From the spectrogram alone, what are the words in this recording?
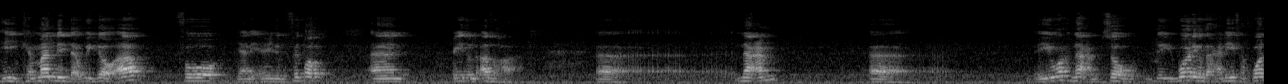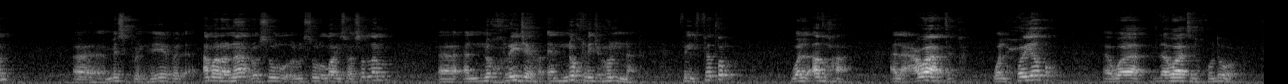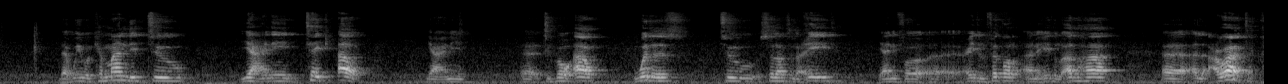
he commanded that we go out for يعني عيد الفطر and عيد الأضحى. آه، نعم. آه، أيوة نعم. So the wording of the hadith عفوا uh, misprint here but أمرنا رسول رسول الله صلى الله عليه وسلم uh, أن نخرجه أن نخرجهن في الفطر والأضحى. العواتق والحيض uh, وذوات الخدور that we were commanded to يعني take out يعني uh, to go out with us to صلاة العيد يعني for uh, عيد الفطر and عيد الأضحى uh, العواتق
